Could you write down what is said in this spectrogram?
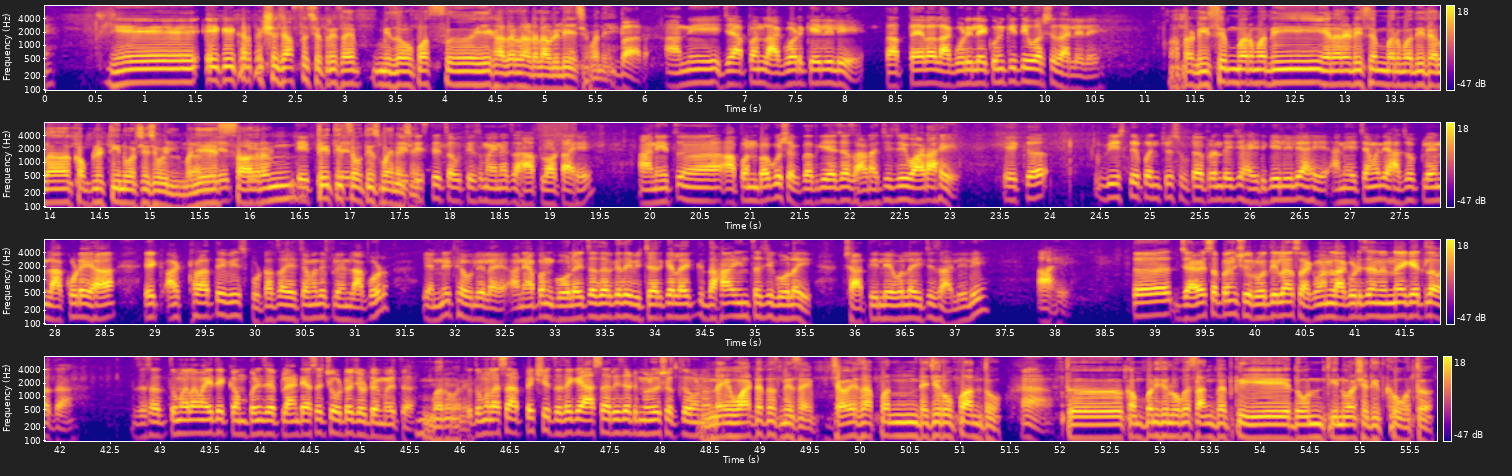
हे एक एकरपेक्षा जास्त क्षेत्र आहे साहेब. मी जवळपास एक हजार झाडं लावलेली आहे याच्यामध्ये. बरं. आणि जे आपण लागवड केलेली आहे तर आत्ता याला लागवडीला एकूण किती वर्ष झालेले आहे? आता डिसेंबरमध्ये येणाऱ्या डिसेंबरमध्ये त्याला कंप्लीट तीन वर्षाचे होईल. म्हणजे म्हणजे साधारण ते- तेहतीस चौतीस महिन्याचे. तेहतीस ते चौतीस महिन्याचा हा प्लॉट आहे. आणि त- आपण बघू शकतात की याच्या झाडाची जी वाढ आहे एक वीस ते पंचवीस फुटापर्यंत याची हाईट गेलेली आहे आणि याच्यामध्ये हा जो प्लेन लाकूड आहे हा एक अठरा ते वीस फुटाचा याच्यामध्ये प्लेन लाकूड यांनी ठेवलेला आहे. आणि आपण गोलाईचा जर कधी विचार केला की दहा इंचाची गोलाई छाती लेवलला याची झालेली आहे. तर ज्यावेळेस आपण सुरुवातीला सागवान लागवडीचा निर्णय घेतला होता जसं तुम्हाला माहिती आहे कंपनीचं प्लांट असं छोटं छोटं मिळतं. बरोबर तर आहे तुम्हाला असं अपेक्षित होतं की असा रिझल्ट मिळू शकतो म्हणून? नाही वाटतच नाही साहेब. ज्यावेळेस आपण त्याची रोपं आणतो हां. तर कंपनीचे लोक सांगतात की हे दोन तीन वर्षात इतकं होतं.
